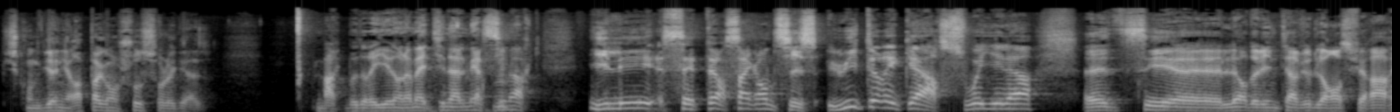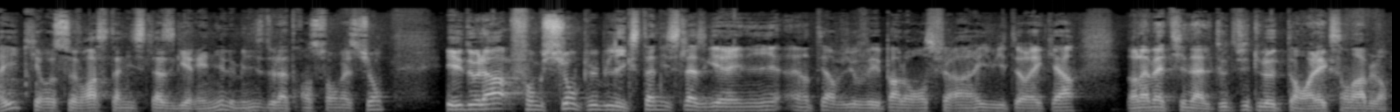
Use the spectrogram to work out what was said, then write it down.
puisqu'on ne gagnera pas grand-chose sur le gaz. Marc Baudrier dans la matinale. Merci. Marc. Il est 7h56, 8h15. Soyez là. Euh, c'est euh, l'heure de l'interview de Laurence Ferrari qui recevra Stanislas Guérini, le ministre de la Transformation et de la fonction publique. Stanislas Guérini, interviewé par Laurence Ferrari, 8h15 dans la matinale. Tout de suite le temps, Alexandra Blanc.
